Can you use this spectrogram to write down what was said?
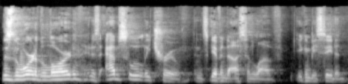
This is the word of the Lord. It is absolutely true, and it's given to us in love. You can be seated.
